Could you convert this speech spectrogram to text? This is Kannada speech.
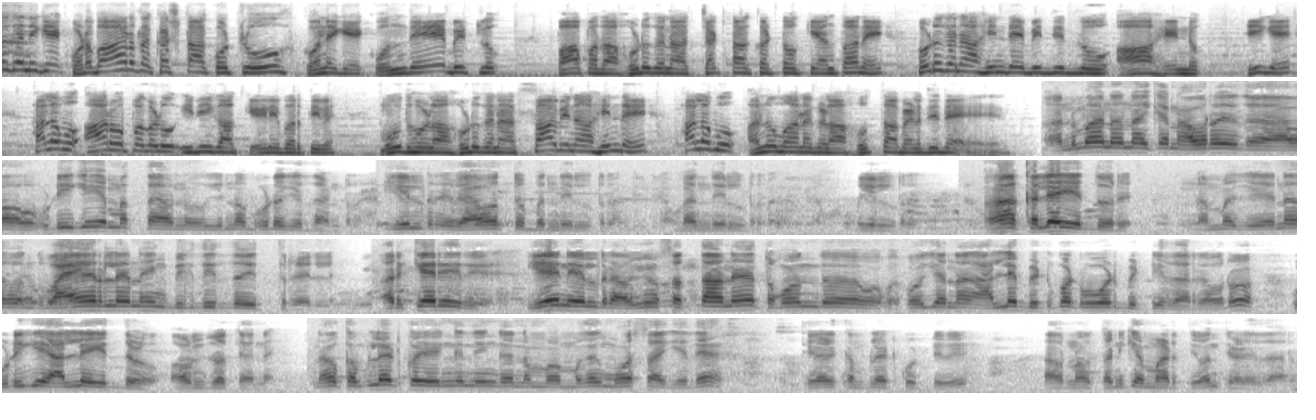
ಹುಡುಗನಿಗೆ ಕೊಡಬಾರದ ಕಷ್ಟ ಕೊಟ್ಲು, ಕೊನೆಗೆ ಕೊಂದೇ ಬಿಟ್ಲು. ಪಾಪದ ಹುಡುಗನ ಚಟ್ಟ ಕಟ್ಟೋಕೆ ಅಂತಾನೆ ಹುಡುಗನ ಹಿಂದೆ ಬಿದ್ದಿದ್ಲು ಆ ಹೆಣ್ಣು. ಹೀಗೆ ಹಲವು ಆರೋಪಗಳು ಇದೀಗ ಕೇಳಿ ಬರ್ತಿವೆ. ಮೂಧೋಳ ಹುಡುಗನ ಸಾವಿನ ಹಿಂದೆ ಹಲವು ಅನುಮಾನಗಳ ಹುತ್ತ ಬೆಳೆದಿದೆ. ಅನುಮಾನ ಅವರ ಹುಡುಗಿ ಮತ್ತ ಅವನು ಇನ್ನೊಬ್ಬ ಹುಡುಗ ಇದ್ದಾನ್ರಿ. ಇಲ್ರಿ, ಯಾವತ್ತು ಬಂದಿಲ್ರಿ ಬಂದಿಲ್ರಿ, ಇಲ್ರಿ. ಹಾ, ಕಲೆ ಇದ್ದು ರೀ ನಮಗೇನೋ ಒಂದು ವೈರ್ ಹಿಂಗ್ ಬಿಗ್ದಿದ್ದ ಇತ್ತು ರೀ ಅಲ್ಲಿ. ಅರ್ಕೇರಿ ರೀ. ಏನಿಲ್ರಿ ಇವ್ ಸತ್ತಾನೆ, ತಗೊಂಡು ಹೋಗ್ಯಾನ ಅಲ್ಲೇ ಬಿಟ್ಕೊಟ್ಟು ಓಡ್ ಬಿಟ್ಟಿದ್ದಾರೆ ಅವರು. ಹುಡುಗಿ ಅಲ್ಲೇ ಇದ್ದಳು ಅವನ ಜೊತೆನೆ. ನಾವು ಕಂಪ್ಲೇಂಟ್ ಹೆಂಗೆ ಹಿಂಗೆ ನಮ್ಮ ಮಗಗೆ ಮೋಸ ಆಗಿದೆ ಅಂತ ಹೇಳಿ ಕಂಪ್ಲೇಂಟ್ ಕೊಟ್ಟಿವಿ. ಅವ್ರು ನಾವು ತನಿಖೆ ಮಾಡ್ತೀವಿ ಅಂತ ಹೇಳಿದ್ದಾರೆ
